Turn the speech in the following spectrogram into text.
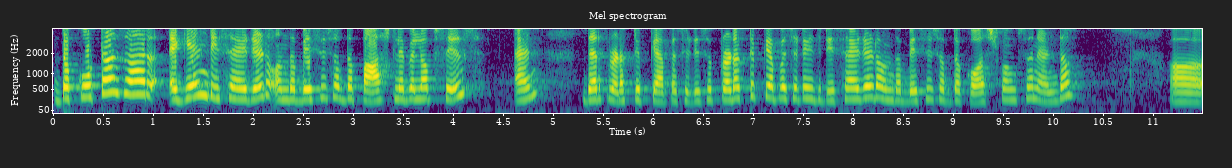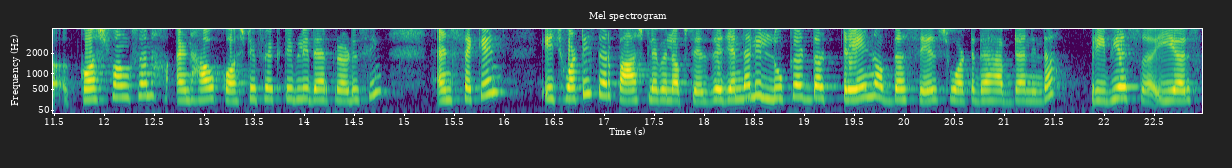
The quotas are again decided on the basis of the past level of sales and their productive capacity. So, productive capacity is decided on the basis of the cost function and the uh, cost function and how cost effectively they are producing and second is what is their past level of sales. They generally look at the trend of the sales what they have done in the previous uh, years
